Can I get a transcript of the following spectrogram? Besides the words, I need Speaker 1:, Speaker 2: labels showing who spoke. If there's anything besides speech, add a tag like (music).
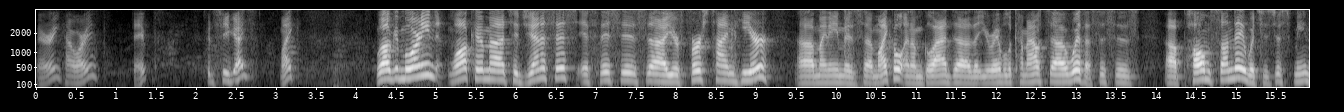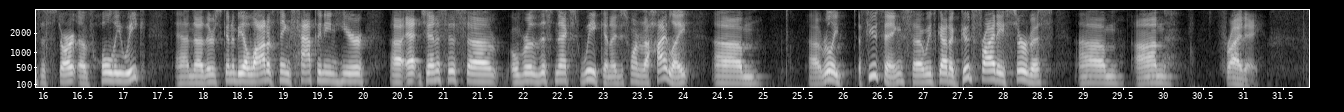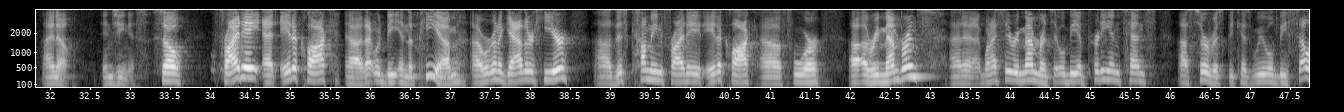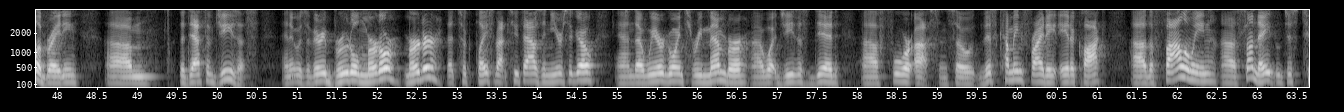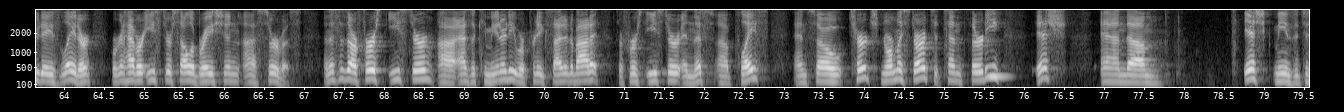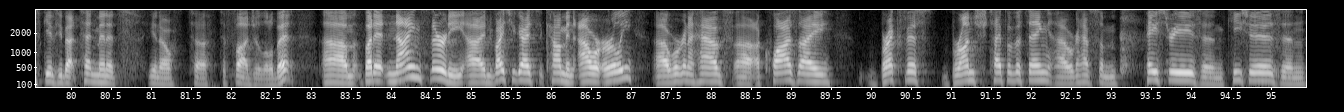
Speaker 1: Mary, how are you? Dave, good to see you guys. Mike? Well, good morning. Welcome uh, to Genesis. If this is uh, your first time here, uh, my name is uh, Michael, and I'm glad uh, that you're able to come out uh, with us. This is Palm Sunday, which is just means the start of Holy Week, and there's going to be a lot of things happening here at Genesis over this next week, and I just wanted to highlight um, really a few things. we've got a Good Friday service um, on Friday. I know, ingenious. So Friday at 8 o'clock, uh, that would be in the PM, uh, we're going to gather here uh, this coming Friday at 8 o'clock uh, for uh, a remembrance. And uh, when I say remembrance, it will be a pretty intense service because we will be celebrating um, the death of Jesus. And it was a very brutal murder, murder that took place about 2,000 years ago. And we are going to remember what Jesus did for us. And so this coming Friday at 8 o'clock, uh, the following uh, Sunday, just two days later, we're going to have our Easter celebration uh, service. And this is our first Easter uh, as a community. We're pretty excited about it. It's our first Easter in this uh, place. And so church normally starts at 10:30-ish. And um, ish means it just gives you about 10 minutes, you know, to, to fudge a little bit. Um, but at 9.30, I invite you guys to come an hour early. We're going to have a quasi breakfast brunch type of a thing. Uh, we're going to have some pastries and quiches and,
